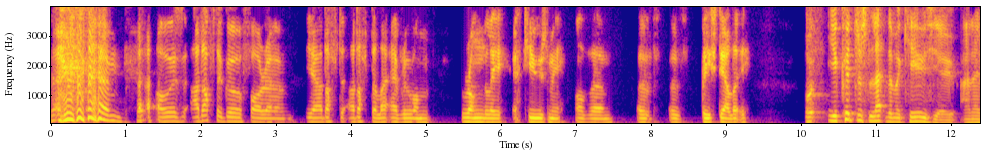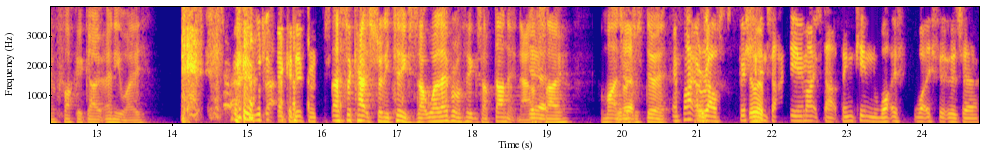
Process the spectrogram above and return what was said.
um, I was. I'd have to go for. Um, yeah, I'd have to. I'd have to let everyone wrongly accuse me of um, of of bestiality. Or you could just let them accuse you and then fuck a goat anyway. It wouldn't make a difference. That's the catch twenty two. It's like, well, everyone thinks I've done it now, Yeah. so I might as well just do it. It might arouse suspicion inside you. You might start thinking, what if, what if it was a,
